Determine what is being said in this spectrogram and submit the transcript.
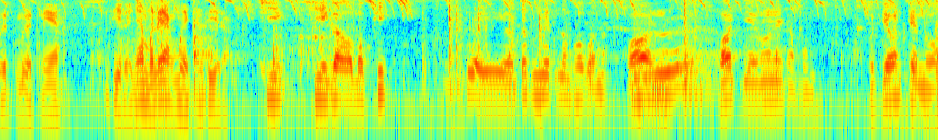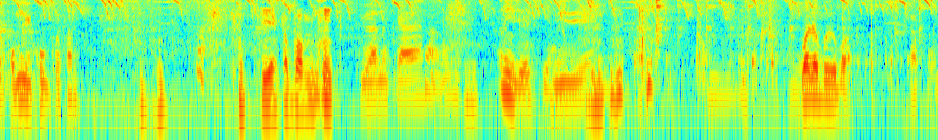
มืดมืดเนี่ยสี่เหล่านี้มือแรงมืดจังสี่ละฉีกฉีกก็เอามาพริกด้วยจักเม็ดน้ำพอก่อนนะขอขอเจียวหน่อยครับผมก๋วยเตี๋ยวมันเต้นหรอผมนี่คุมพระท่านเกี่ยกับบ่มีเกลือนะจ๊ะนี่เดี๋ยวเขียนนี่ดิวัละบือบ่ครับผม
